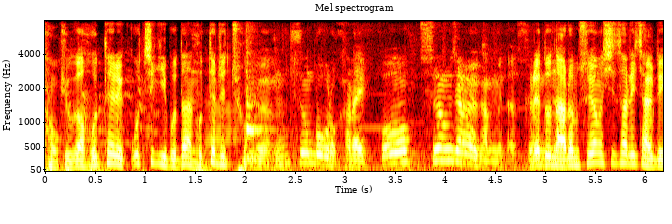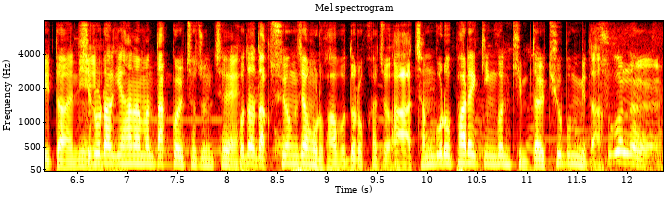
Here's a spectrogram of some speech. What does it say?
view가 호텔의 꽃이기보단 호텔의 조 지금 수영복으로 갈아입고 수영장을 갑니다. 그래도 나름 수영 시설이 잘 돼 있다 하니 실오라기 하나만 딱 걸쳐준 채 호다닥 수영장으로 가보도록 하죠. 아 참고로 팔에 낀 건 김딸 튜브입니다. 수건을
